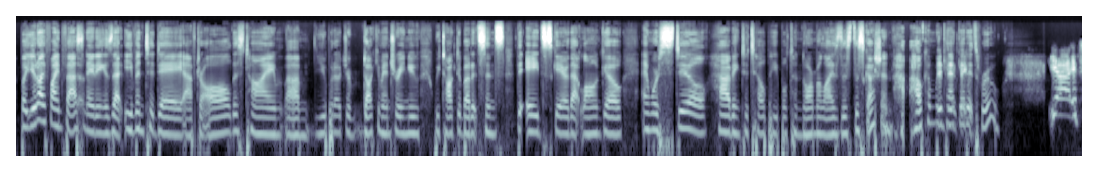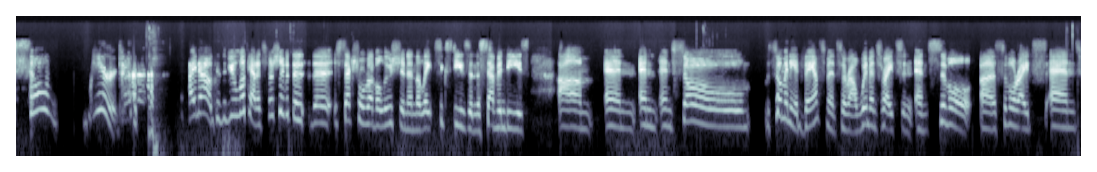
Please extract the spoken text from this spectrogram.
But you know, I find fascinating is that even today, after all this time, um, you put out your documentary, and you we talked about it since the AIDS scare that long ago, and we're still having to tell people to normalize this discussion. How, how come we It's can't get it through? Yeah, it's so weird. I know, because if you look at it, especially with the, the sexual revolution in the late 60s and the 70s, um, and and and so so many advancements around women's rights and, and civil uh, civil rights and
